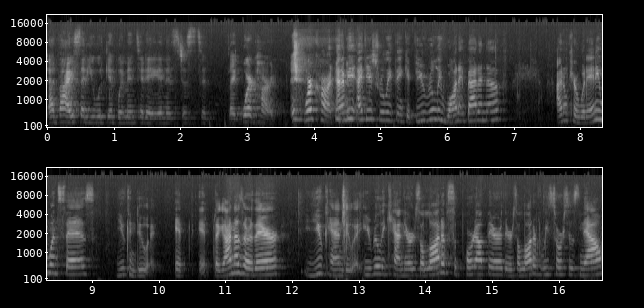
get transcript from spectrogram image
advice that you would give women today, and it's just to like work hard. Work hard. And I mean, I just really think if you really want it bad enough, I don't care what anyone says, you can do it. If, if the ganas are there, you can do it. You really can. There's a lot of support out there. There's a lot of resources now,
